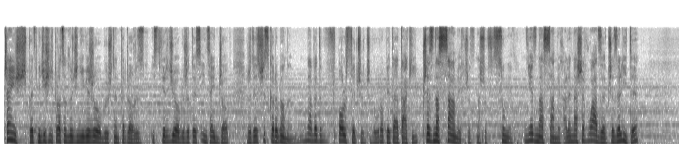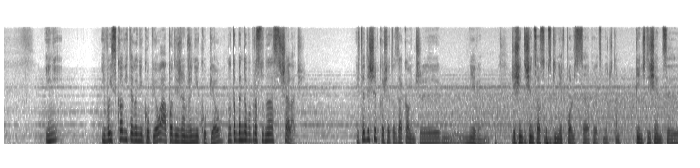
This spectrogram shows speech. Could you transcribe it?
część, powiedzmy 10% ludzi nie wierzyłoby już w ten terroryzm i stwierdziłoby, że to jest inside job, że to jest wszystko robione. Nawet w Polsce czy, czy w Europie te ataki przez nas samych, przez nasze w sumie, nie z nas samych, ale nasze władze, przez elity i, i wojskowi tego nie kupią, a podejrzewam, że nie kupią, no to będą po prostu do nas strzelać. I wtedy szybko się to zakończy. Nie wiem, 10 tysięcy osób zginie w Polsce, powiedzmy, czy tam 5 tysięcy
